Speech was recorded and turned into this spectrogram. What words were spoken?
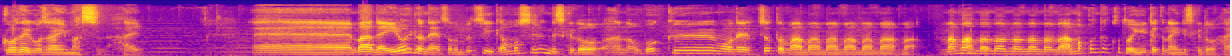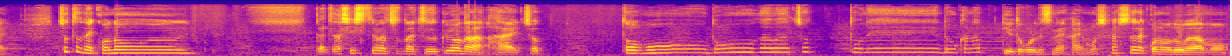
個でございます。はい。えー、まあね、いろいろね、その物議かもしてるんですけど、あの、僕もね、ちょっとまあまあまあまあまあまあまあ、まあまあまあまあまあまあまあ、まあ、あんまこんなことを言いたくないんですけど、はい。ちょっとね、この、ガチャシステムがちょっとね、続くようなら、はい、ちょっともう、動画はちょっとね、どうかなっていうところですね。はい。もしかしたらこの動画はも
